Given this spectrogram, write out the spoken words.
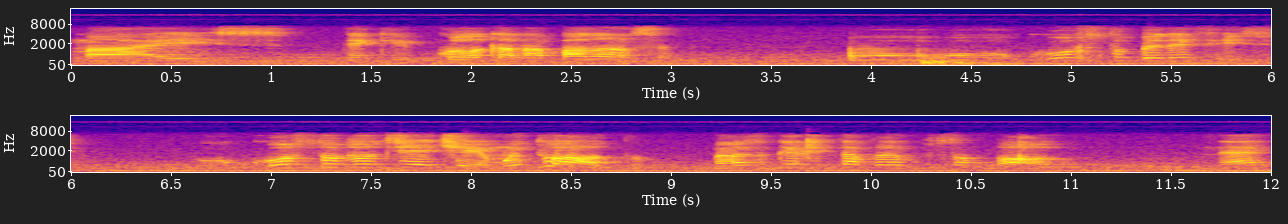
Mas tem que colocar na balança o custo-benefício. O custo do Tietchan é muito alto, mas o que ele tá fazendo pro São Paulo, né?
